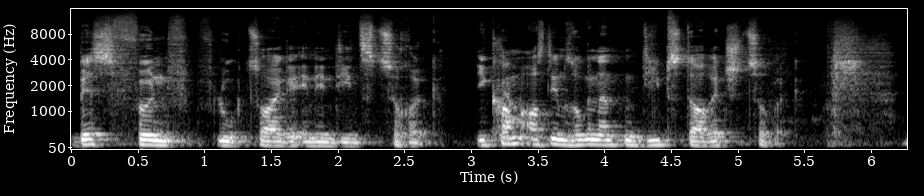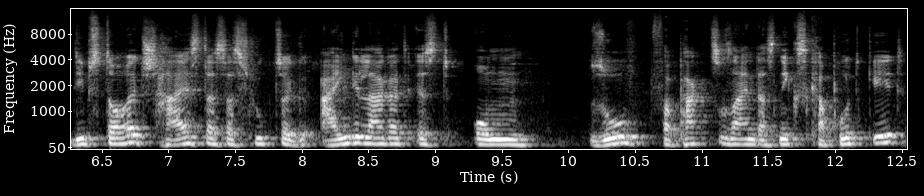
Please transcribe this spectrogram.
bis fünf Flugzeuge in den Dienst zurück. Die kommen aus dem sogenannten Deep Storage zurück. Deep Storage heißt, dass das Flugzeug eingelagert ist, um so verpackt zu sein, dass nichts kaputt geht,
